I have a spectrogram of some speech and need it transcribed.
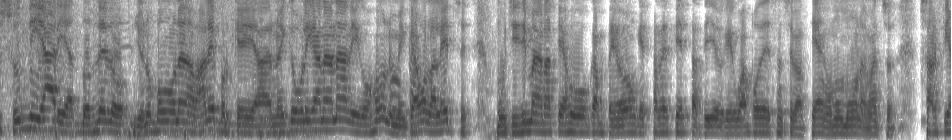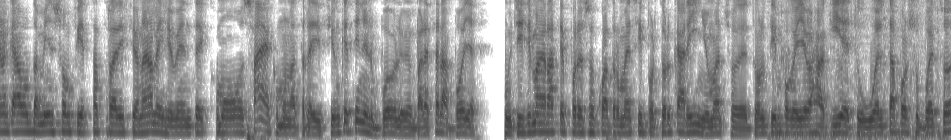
subdiaria, dos dedos. Yo no pongo nada, ¿vale? Porque ah, no hay que obligar a nadie, cojones, me cago en la leche. Muchísimas gracias, Hugo Campeón, que estás de fiesta, tío. Qué guapo de San Sebastián, cómo mola, macho. O sea, al fin y al cabo también son fiestas tradicionales y obviamente como, ¿sabes? Como la tradición que tiene el pueblo y me parece la polla. Muchísimas gracias por esos cuatro meses y por todo el cariño, macho, de todo el tiempo que llevas aquí, de tu vuelta, por supuesto,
